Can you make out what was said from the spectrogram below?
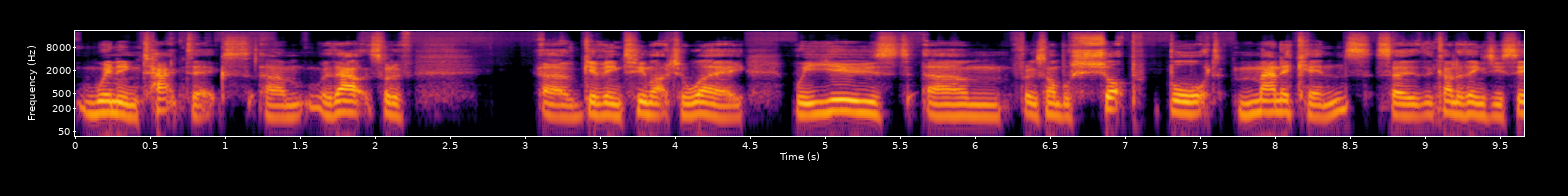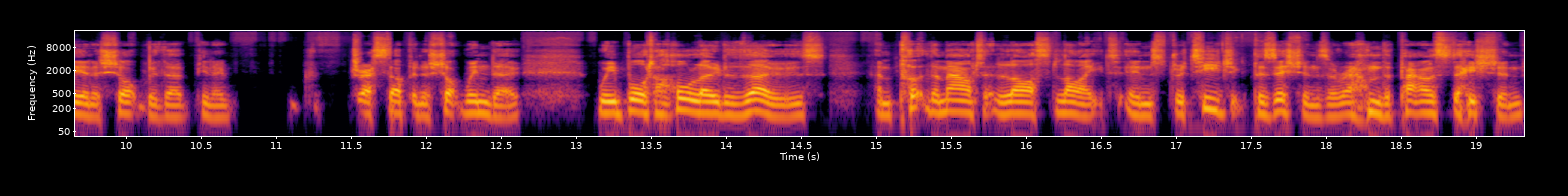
winning tactics. Um, without sort of uh, giving too much away, we used, um, for example, shop bought mannequins. So the kind of things you see in a shop with a you know dressed up in a shop window. We bought a whole load of those and put them out at last light in strategic positions around the power station.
